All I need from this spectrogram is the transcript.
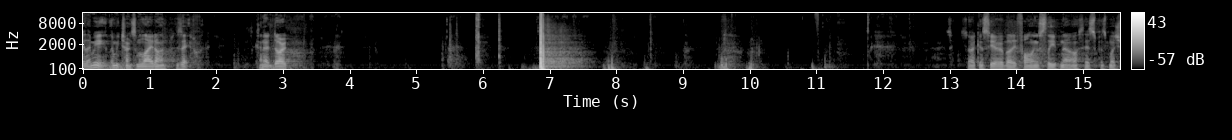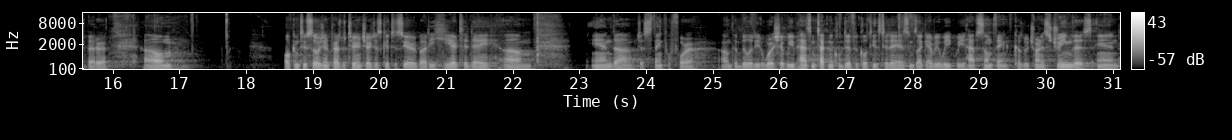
Hey, let me, let me turn some light on. Is that it's kind of dark? So I can see everybody falling asleep now. That's, much better. Um, welcome to Sojourn Presbyterian Church. It's good to see everybody here today. Um, and uh, just thankful for um, the ability to worship. We've had some technical difficulties today. It seems like every week we have something because we're trying to stream this and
